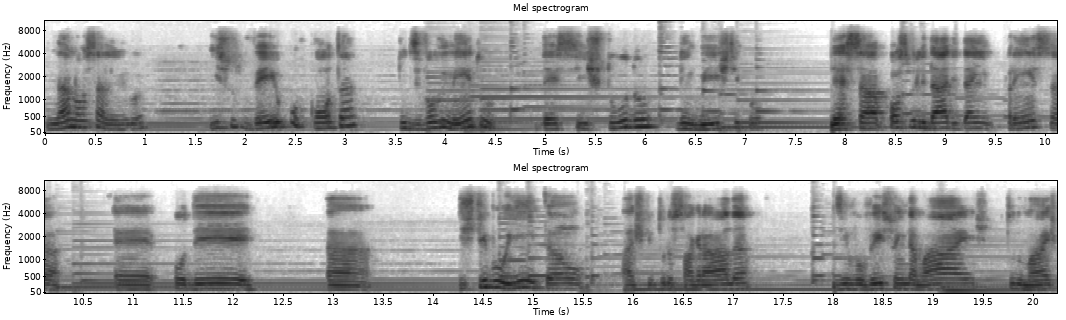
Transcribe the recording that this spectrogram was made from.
na nossa língua. Isso veio por conta do desenvolvimento desse estudo linguístico, dessa possibilidade da imprensa é, poder ah, distribuir então a escritura sagrada, desenvolver isso ainda mais, tudo mais.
